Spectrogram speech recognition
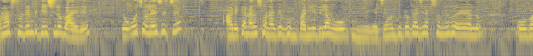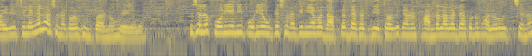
আমার স্টুডেন্ট গিয়েছিল বাইরে, তো ও চলে এসেছে। আর এখানে আমি সোনাকে ঘুম পাড়িয়ে দিলাম, ও ঘুমিয়ে গেছে। আমার দুটো কাজ একসঙ্গে হয়ে গেল। ও বাইরে চলে গেল আর সোনাকে আবার ঘুম পাড়ানো হয়ে গেল। তো চলো, পড়িয়ে নিই, পড়িয়ে উঠে সোনাকে নিয়ে আবার ডাক্তার দেখাতে যেতে হবে, কেন ঠান্ডা লাগাটা এখনও ভালো হচ্ছে না।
